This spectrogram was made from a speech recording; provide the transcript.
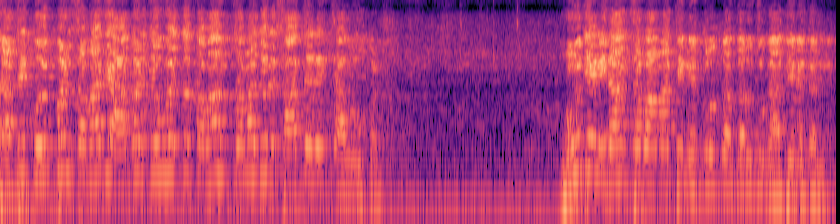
સાથે કોઈ પણ સમાજે આગળ જવું હોય તો તમામ સમાજોને સાથે લઈને ચાલવું પડશે. હું જે વિધાનસભામાંથી નેતૃત્વ કરું છું ગાંધીનગરની,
